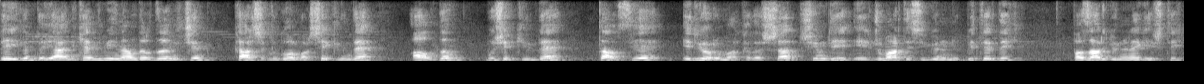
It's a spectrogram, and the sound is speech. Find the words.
değilim de yani kendimi inandırdığım için karşılıklı gol var şeklinde aldım. Bu şekilde tavsiye ediyorum arkadaşlar. Şimdi e, cumartesi gününü bitirdik. Pazar gününe geçtik.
